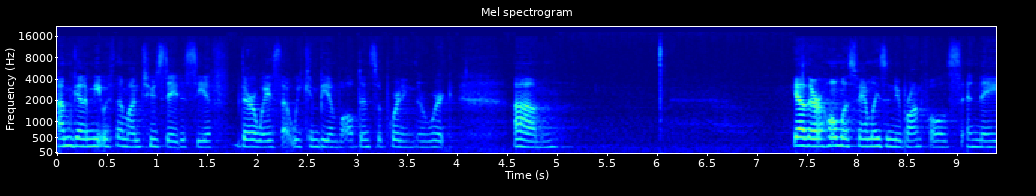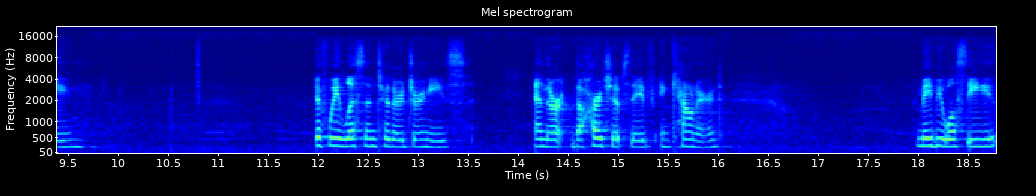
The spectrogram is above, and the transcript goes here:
I'm going to meet with them on Tuesday to see if there are ways that we can be involved in supporting their work. Um, yeah, there are homeless families in New Braunfels, and they if we listen to their journeys and their, the hardships they've encountered, maybe we'll see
